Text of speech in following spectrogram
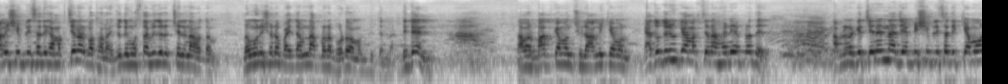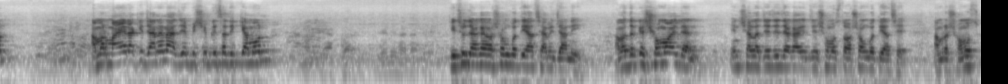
আমি শিবলি সাদিক আমাকে চেনার কথা নয়, যদি মুস্তাফিজুরের ছেলে না হতাম নমিনেশনও পাইতাম না, আপনারা ভোটও আমাকে দিতেন না। দিতেন? আমার বাপ কেমন ছিল, আমি কেমন? এতদিনও কি আমাকে চেনা হয়নি আপনাদের? আপনারা কি চেনেন না যে এমপি শিবলি সাদিক কেমন? আমার মায়েরা কি জানে না যে এমপি শিবলি সাদিক কেমন? কিছু জায়গায় অসঙ্গতি আছে, আমি জানি। আমাদেরকে সময় দেন। ইনশাল্লাহ যে যে জায়গায় যে সমস্ত অসঙ্গতি আছে, আমরা সমস্ত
